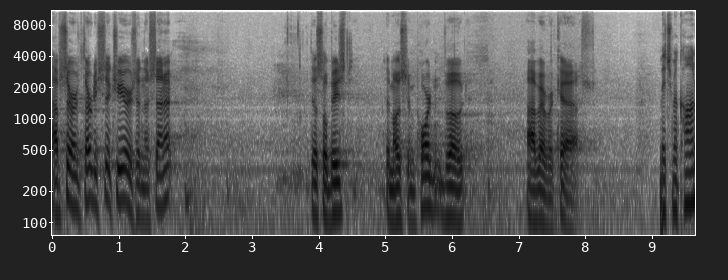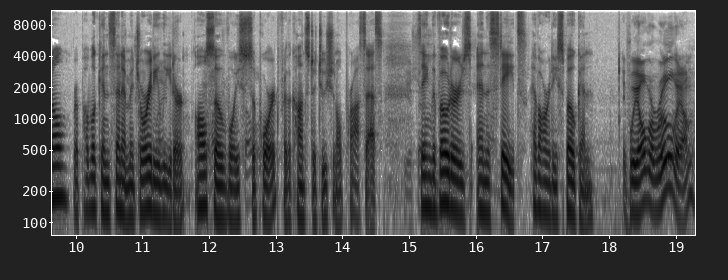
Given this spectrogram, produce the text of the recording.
I've served 36 years in the Senate. This will be the most important vote I've ever cast. Mitch McConnell, Republican Senate Majority Leader, also voiced support for the constitutional process, saying the voters and the states have already spoken. If we overrule them,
